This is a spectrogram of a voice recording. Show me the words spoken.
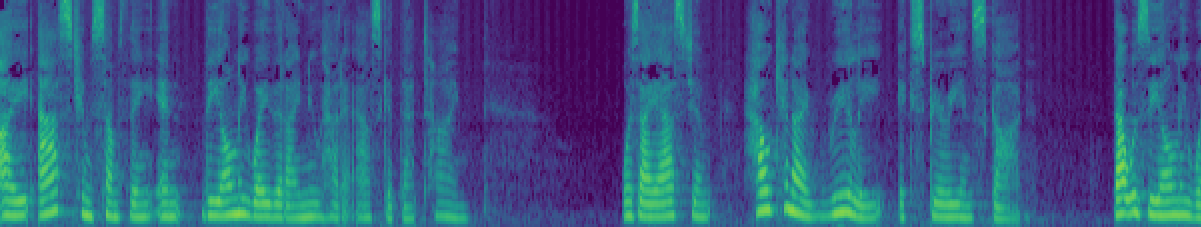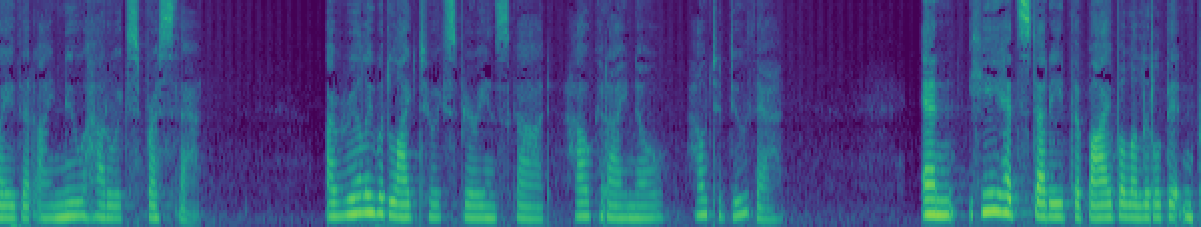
I asked him something in the only way that I knew how to ask at that time was I asked him, How can I really experience God? That was the only way that I knew how to express that. I really would like to experience God. How could I know how to do that? And he had studied the Bible a little bit, and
